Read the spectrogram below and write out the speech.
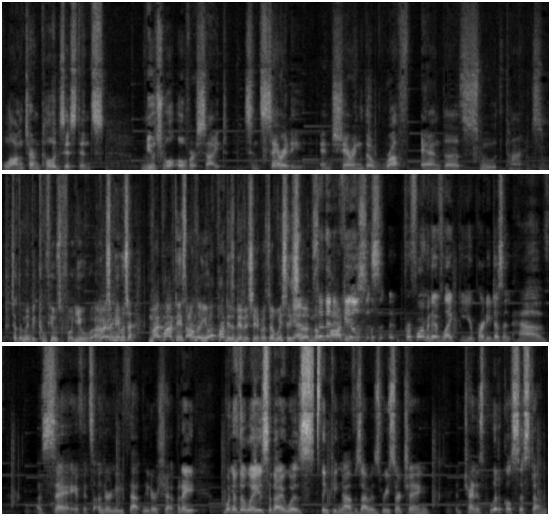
long term coexistence, mutual oversight, sincerity, and sharing the rough and the smooth times. So that may be confused for you. Uh, Some people say, my party is under your party's leadership. So which is uh, not so that party. it feels uh, performative, like your party doesn't have a say if it's underneath that leadership. But I, one of the ways that I was thinking of as I was researching China's political system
